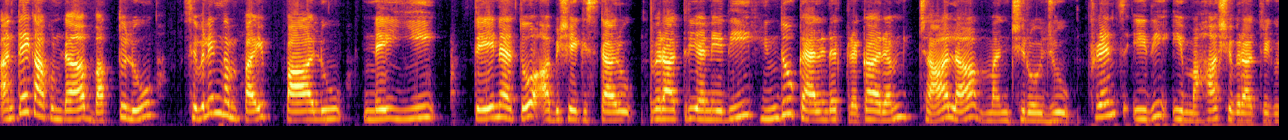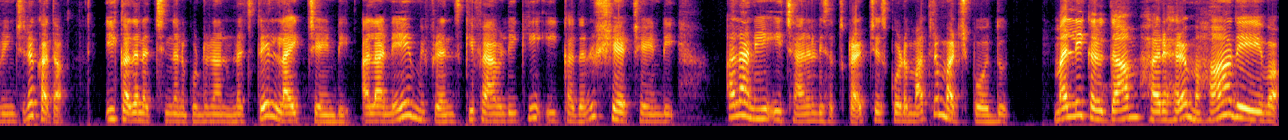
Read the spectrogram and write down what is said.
అంతేకాకుండా భక్తులు శివలింగంపై పాలు నెయ్యి తేనెతో అభిషేకిస్తారు. శివరాత్రి అనేది హిందూ క్యాలెండర్ ప్రకారం చాలా మంచి రోజు. ఫ్రెండ్స్ ఇది ఈ మహాశివరాత్రి గురించిన కథ. ఈ కథ నచ్చింది అనుకుంటున్నాను నచ్చితే లైక్ చేయండి. అలానే మీ ఫ్రెండ్స్కి ఫ్యామిలీకి ఈ కథను షేర్ చేయండి. అలానే ఈ ఛానల్ని సబ్స్క్రైబ్ చేసుకోవడం మాత్రం మర్చిపోవద్దు. మళ్ళీ కలుద్దాం. హర హర మహాదేవ.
